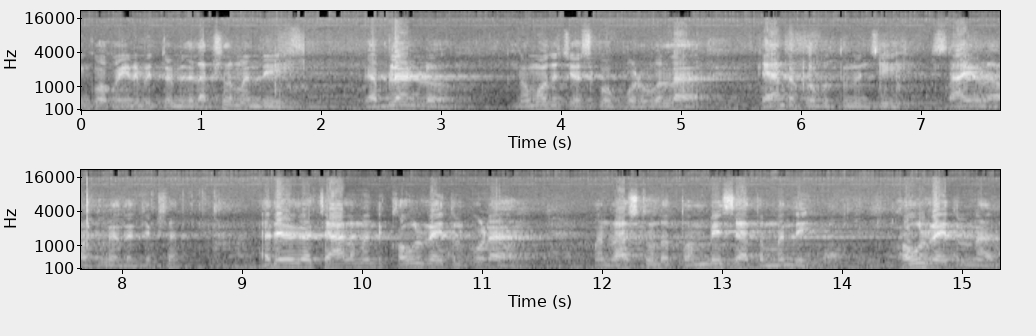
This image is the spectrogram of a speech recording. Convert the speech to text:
ఇంకొక ఎనిమిది తొమ్మిది లక్షల మంది వెబ్ల్యాండ్లో నమోదు చేసుకోకపోవడం వల్ల కేంద్ర ప్రభుత్వం నుంచి సాయం రావటం లేదు అధ్యక్ష. అదేవిధంగా చాలామంది కౌలు రైతులు కూడా మన రాష్ట్రంలో తొంభై శాతం మంది కౌలు రైతులు ఉన్నారు.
